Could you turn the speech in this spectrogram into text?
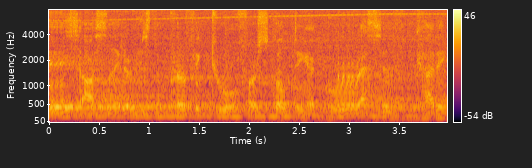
This oscillator is the perfect tool for sculpting aggressive cutting.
